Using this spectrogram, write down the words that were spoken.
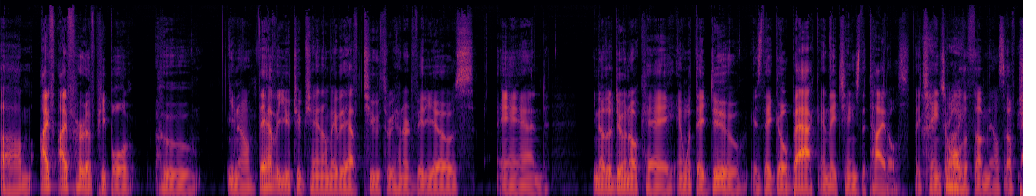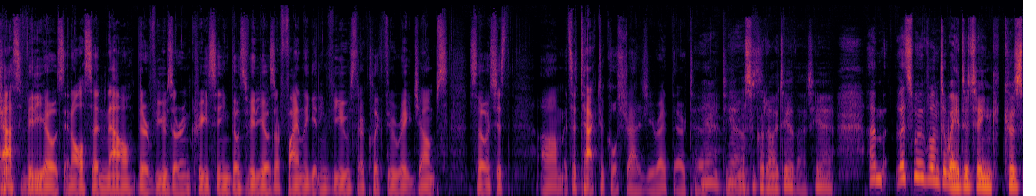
um, I've I've heard of people who you know they have a YouTube channel, maybe they have two, three hundred videos, and you know they're doing okay. And what they do is they go back and they change the titles, they change all the thumbnails of past videos, and all of a sudden now their views are increasing. Those videos are finally getting views. Their click through rate jumps. So it's just um, it's a tactical strategy right there to, Yeah, to yeah, use. that's a good idea. That yeah. Um, let's move on to editing because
